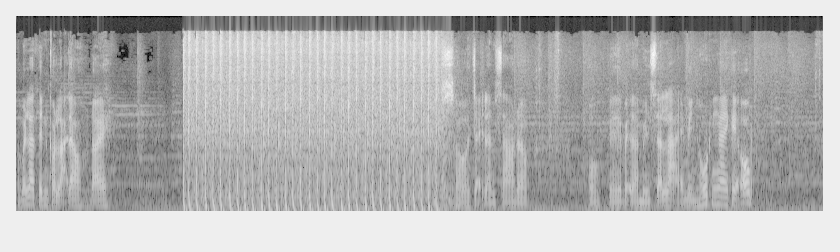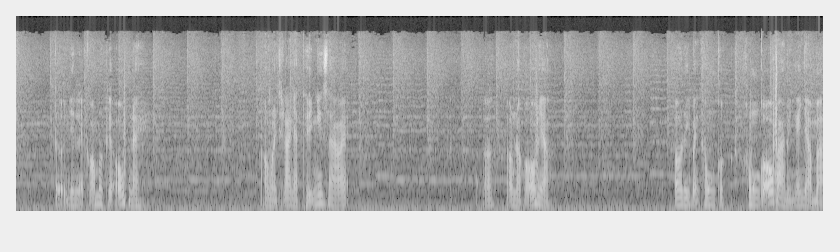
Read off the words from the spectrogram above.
Không biết là tên còn lại đâu đây. Trời chạy làm sao được. Ok vậy là mình sẽ lại mình hốt ngay cái ốp. Tự nhiên lại có một cái ốp này. Ông này chắc là nhặt thính hay sao ấy ờ, ông nào có ốp nhỉ? Ô thì bạn không có không có ốp à? Mình nghe nhầm à?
